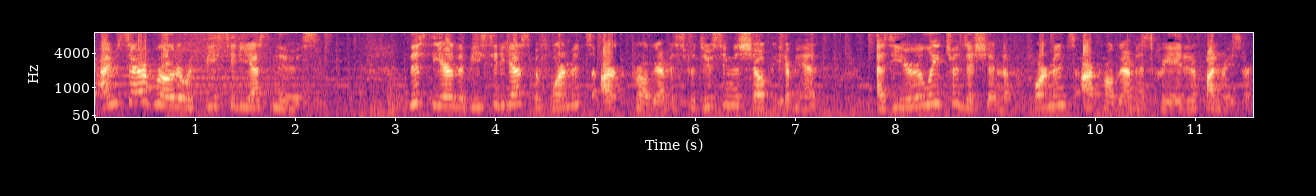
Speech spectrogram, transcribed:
I'm Sarah Broder with BCDS News. This year, the BCDS Performance Art Program is producing the show Peter Pan. As a yearly tradition, the Performance Art Program has created a fundraiser.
